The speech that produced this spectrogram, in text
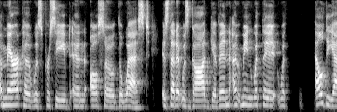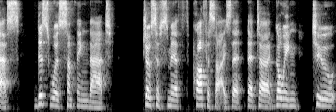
America was perceived and also the West, is that it was God given. I mean, with the with LDS, this was something that Joseph Smith prophesied that that uh, going to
